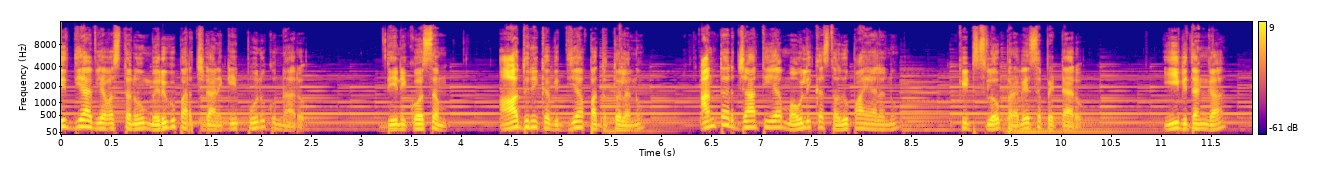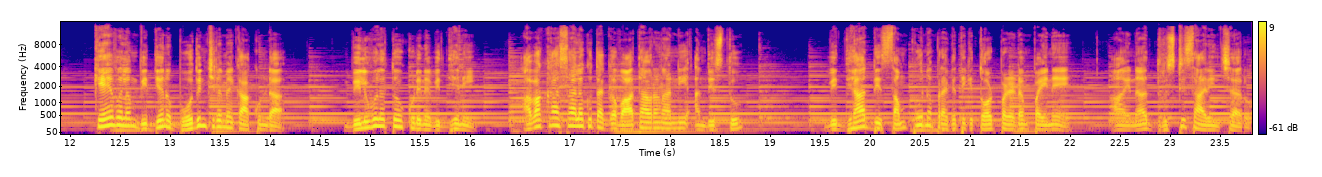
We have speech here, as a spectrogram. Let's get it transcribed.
విద్యా వ్యవస్థను మెరుగుపరచడానికి పూనుకున్నారు. దీనికోసం ఆధునిక విద్యా పద్ధతులను అంతర్జాతీయ మౌలిక సదుపాయాలను కిట్స్లో ప్రవేశపెట్టారు. ఈ విధంగా కేవలం విద్యను బోధించడమే కాకుండా విలువలతో కూడిన విద్యని అవకాశాలకు తగ్గ వాతావరణాన్ని అందిస్తూ విద్యార్థి సంపూర్ణ ప్రగతికి తోడ్పడడంపైనే ఆయన దృష్టి సారించారు.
